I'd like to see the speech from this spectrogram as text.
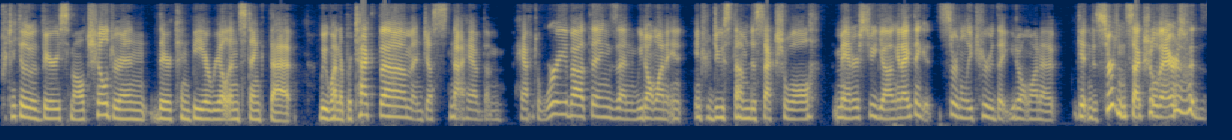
particularly with very small children, there can be a real instinct that we want to protect them and just not have them have to worry about things, and we don't want to in- introduce them to sexual matters too young. And I think it's certainly true that you don't want to get into certain sexual matters with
